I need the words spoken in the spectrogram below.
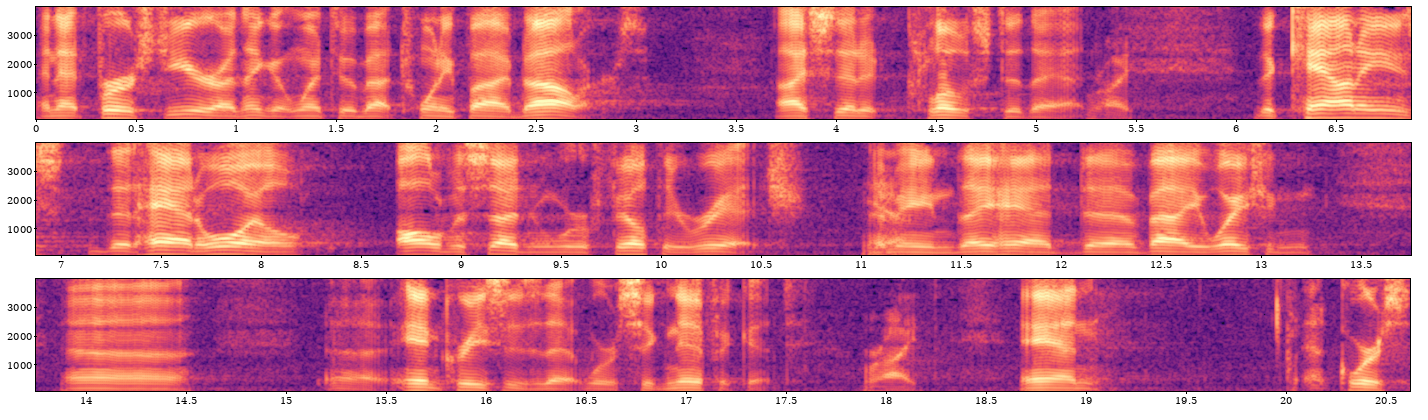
and that first year I think it went to about twenty-five dollars. I set it close to that. Right. The counties that had oil all of a sudden were filthy rich. I mean, they had uh, valuation uh, uh, increases that were significant. Right. And of course,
